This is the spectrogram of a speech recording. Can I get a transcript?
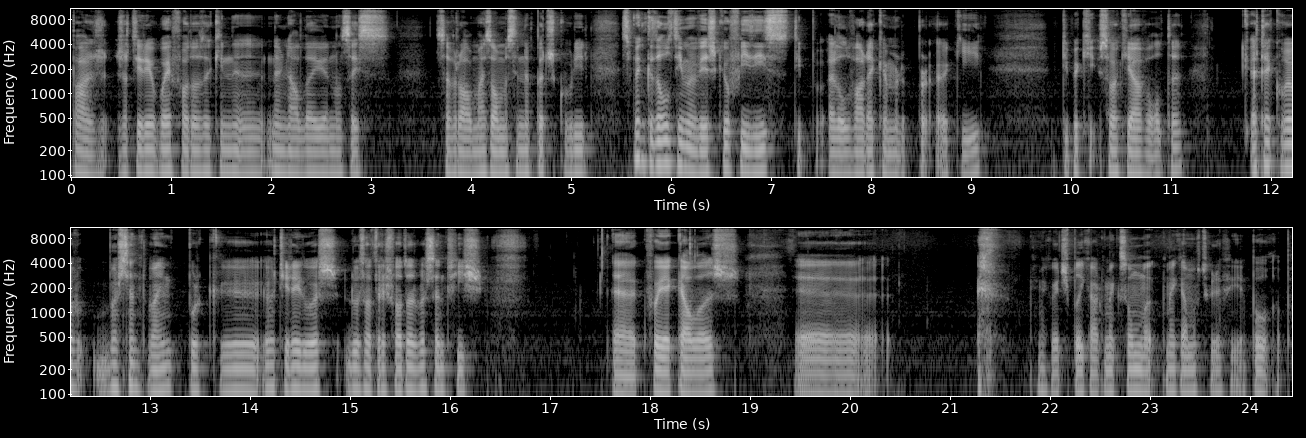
pá, já tirei bué fotos aqui na, na minha aldeia, não sei se, se haverá mais alguma cena para descobrir. Se bem que da última vez que eu fiz isso, tipo, a levar a câmera aqui, tipo aqui, só aqui à volta, até correu bastante bem porque eu tirei duas, duas ou três fotos bastante fixe. Uh, que foi aquelas. Uh, como é que eu ia te explicar como é que, são uma, como é, que é uma fotografia? Porra, pá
